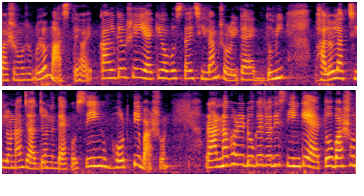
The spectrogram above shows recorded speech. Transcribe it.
বাসন কোসনগুলো মাজতে হয়। কালকেও সেই একই অবস্থায় ছিলাম, শরীরটা একদমই ভালো লাগছিল না, যার জন্য দেখো সিঙ্ক ভর্তি বাসন। রান্নাঘরে ঢুকে যদি সিঙ্কে এত বাসন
